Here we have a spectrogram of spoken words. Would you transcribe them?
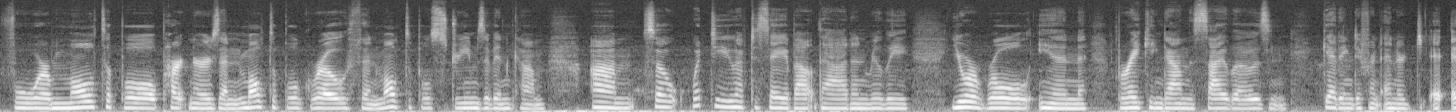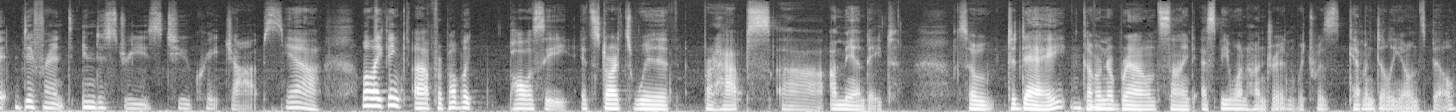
for multiple partners and multiple growth and multiple streams of income. Um, so, what do you have to say about that and really your role in breaking down the silos and getting different energy, uh, uh, different industries to create jobs? Yeah. Well, I think uh, for public policy, it starts with perhaps uh, a mandate. So today, Governor Brown signed SB 100, which was Kevin DeLeon's bill,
